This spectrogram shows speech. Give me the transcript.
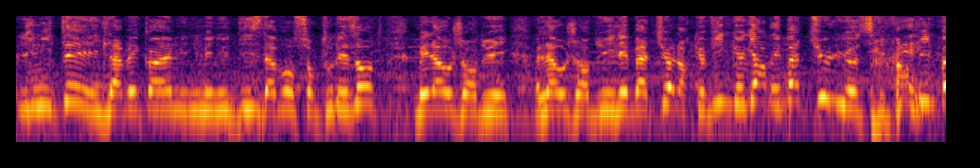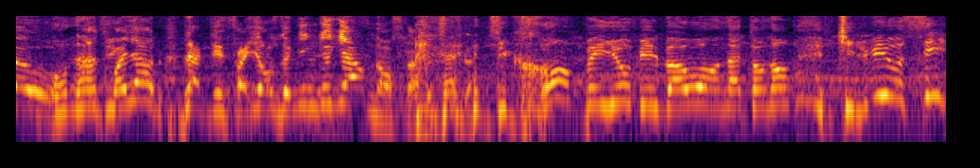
limitée. Il avait quand même une minute 10 d'avance sur tous les autres. Mais là aujourd'hui, là aujourd'hui, il est battu alors que Vingegaard est battu lui aussi par Bilbao. On a incroyable. La défaillance de Vingegaard. Non, c'est pas possible. du grand Peyo Bilbao en attendant qui lui aussi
